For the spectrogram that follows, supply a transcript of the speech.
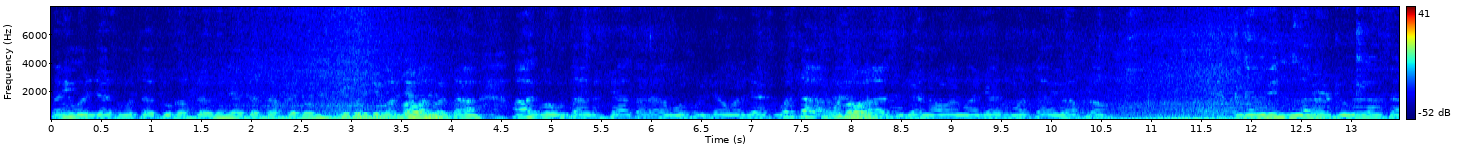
तरी मर्जा समर्था तू तर आपल्या दोन श्रीकृती मर्जा समर्था आज बहुता घरच्या आकारा मोहपुरीच्या मर्जा समर्था आज तुझ्या नावा माझ्या समर्था हे आपला नवीन नारळ ठेवलेला असा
